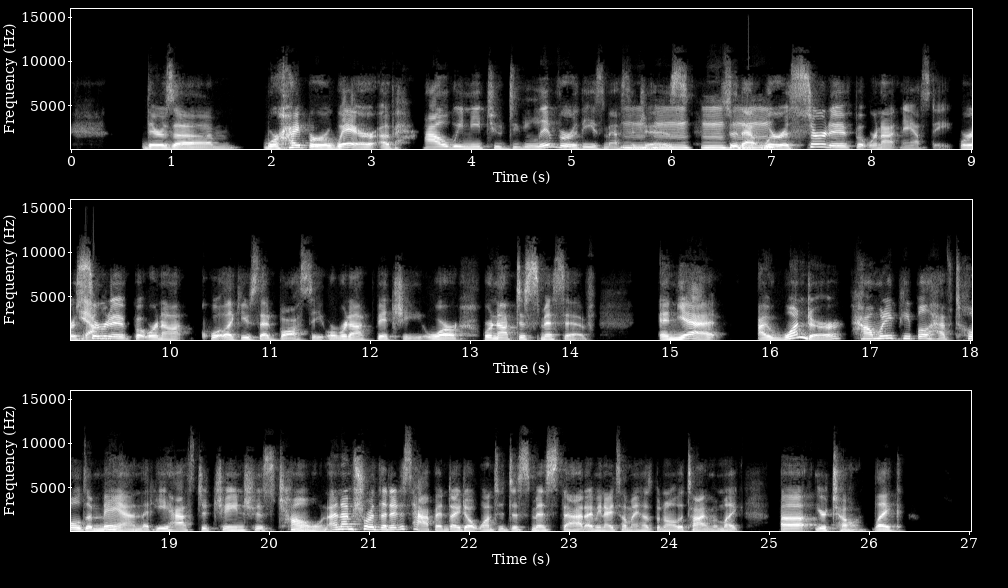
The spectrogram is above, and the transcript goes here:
there's a um, we're hyper aware of how we need to deliver these messages mm-hmm, mm-hmm. so that mm-hmm. we're assertive but we're not nasty we're assertive yeah. but we're not like you said bossy or we're not bitchy or we're not dismissive and yet i wonder how many people have told a man that he has to change his tone and i'm sure that it has happened i don't want to dismiss that i mean i tell my husband all the time i'm like uh your tone like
